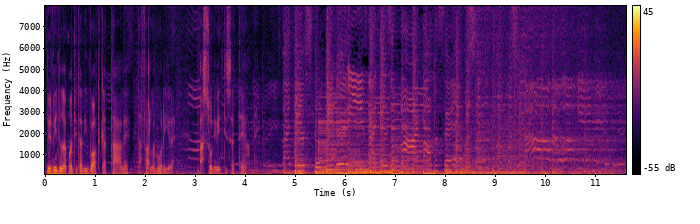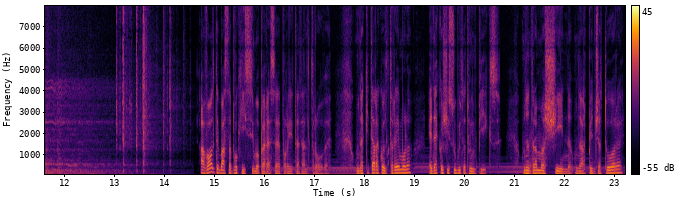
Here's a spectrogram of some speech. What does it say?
bevendo una quantità di vodka tale da farla morire a soli 27 anni. A volte basta pochissimo per essere proiettati altrove. Una chitarra col tremolo ed eccoci subito a Twin Peaks. Una drum machine, un arpeggiatore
